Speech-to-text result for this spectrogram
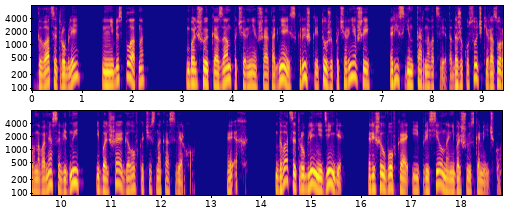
«Двадцать рублей? Не бесплатно». Большой казан, почерневший от огня и с крышкой, тоже почерневший, рис янтарного цвета, даже кусочки разорванного мяса видны и большая головка чеснока сверху. Эх, двадцать рублей не деньги, решил Вовка и присел на небольшую скамеечку.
